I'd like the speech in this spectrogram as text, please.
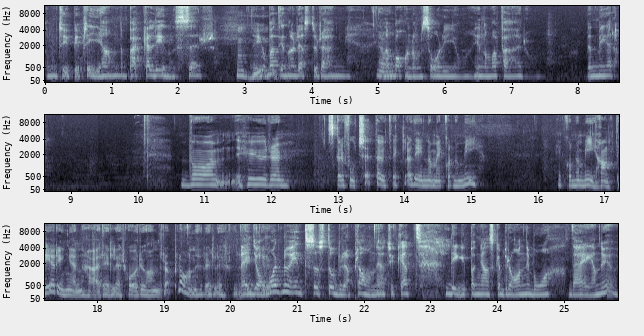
som typ i Frihamnen, packa linser. Mm. Jag har jobbat inom restaurang, ja. inom barnomsorg och inom affär och med mera. Vad, hur ska du fortsätta utveckla dig inom ekonomi? Ekonomihanteringen här eller har du andra planer? Eller Nej, jag har nog inte så stora planer. Jag tycker att det ligger på en ganska bra nivå där jag är nu.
